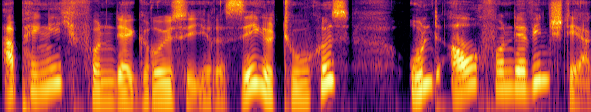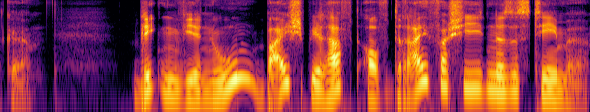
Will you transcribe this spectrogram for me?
abhängig von der Größe Ihres Segeltuches und auch von der Windstärke. Blicken wir nun beispielhaft auf drei verschiedene Systeme.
